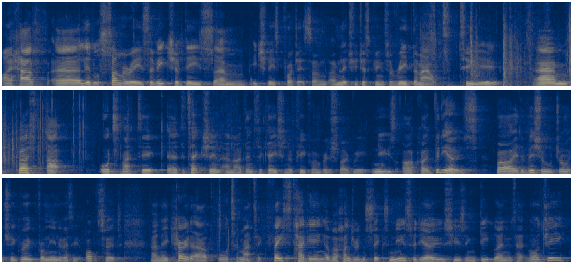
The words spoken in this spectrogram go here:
I have uh, little summaries of each of these um, each of these projects. I'm, I'm literally just going to read them out to you. Um, first up, automatic uh, detection and identification of people in British Library News Archive videos by the Visual Geometry Group from the University of Oxford, and they carried out automatic face tagging of 106 news videos using deep learning technology.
